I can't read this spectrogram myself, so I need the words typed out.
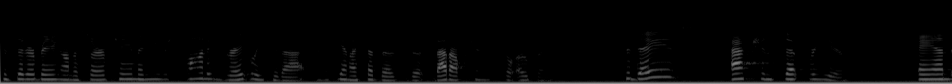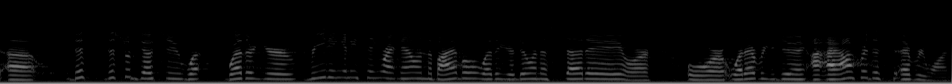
consider being on a serve team, and you responded greatly to that. And again, I said the, the, that opportunity is still open. Today's action step for you, and uh, this this would go to what, whether you're reading anything right now in the Bible, whether you're doing a study or or whatever you're doing. I, I offer this to everyone.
